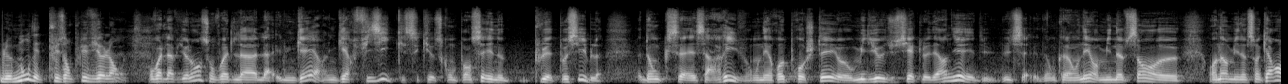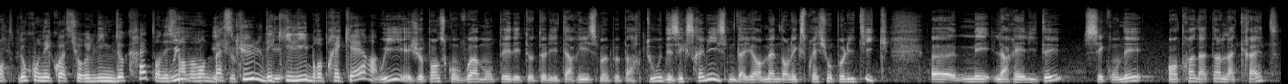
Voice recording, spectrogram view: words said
le monde est de plus en plus violent. On voit de la violence, on voit de la, la- une guerre, une guerre physique, ce qu'on pensait ne plus être possible. Donc ça arrive, on est reprojeté au milieu du siècle dernier. du- du- donc on est en 1900, euh, on est en 1940. Donc on est quoi sur une ligne de crête? On est Oui, sur un moment de bascule, d'équilibre précaire? Oui, et je pense qu'on voit monter des totalitarismes un peu partout, des extrémismes d'ailleurs, même dans l'expression politique. Euh, mais la réalité, c'est qu'on est en train d'atteindre la crête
